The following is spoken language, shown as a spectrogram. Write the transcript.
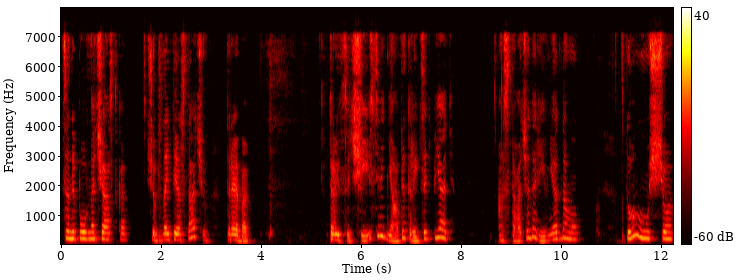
Це неповна частка. Щоб знайти остачу, треба 36 відняти 35. Остача дорівнює 1. Тому що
